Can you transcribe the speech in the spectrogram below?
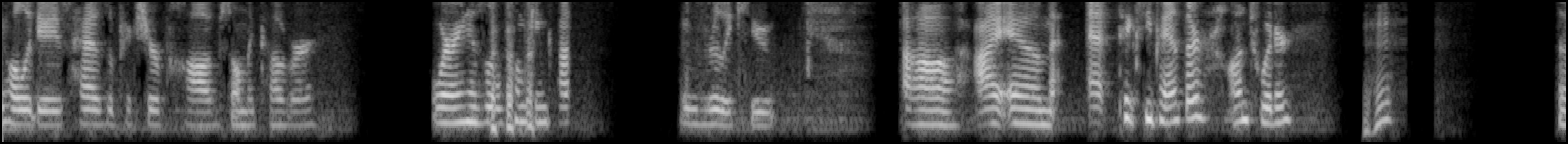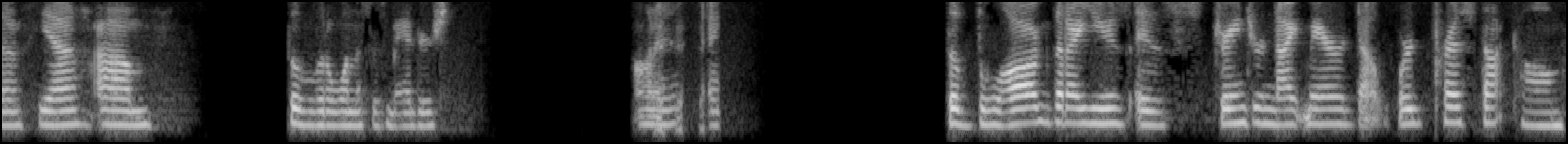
Holidays has a picture of Hobbs on the cover, wearing his little pumpkin costume. It was really cute. Uh, I am at Pixie Panther on Twitter. Mhm. So yeah, um, the little one that says Manders on it. The blog that I use is strangernightmare.wordpress.com.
